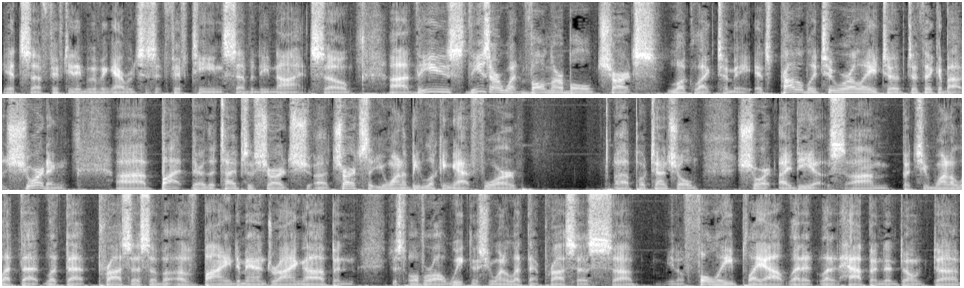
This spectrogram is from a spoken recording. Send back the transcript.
Its uh, 50-day moving average is at 15.79. So uh, these these are what vulnerable charts look like to me. It's probably too early to to think about shorting, uh, but they're the types of charts uh, charts that you want to be looking at for uh, potential short ideas. Um, but you want to let that let that process of, of buying demand drying up and just overall weakness. You want to let that process uh, you know fully play out. Let it let it happen, and don't uh,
